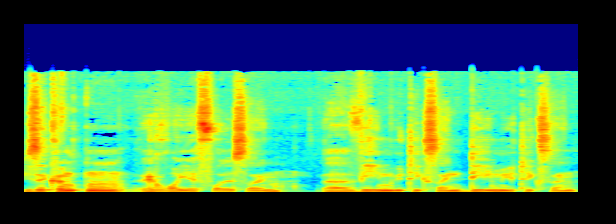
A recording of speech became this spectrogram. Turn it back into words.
Diese könnten reuevoll sein, äh, wehmütig sein, demütig sein.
